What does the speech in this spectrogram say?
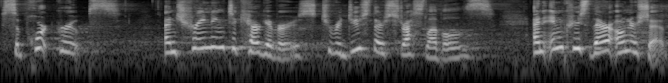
support groups, and training to caregivers to reduce their stress levels and increase their ownership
